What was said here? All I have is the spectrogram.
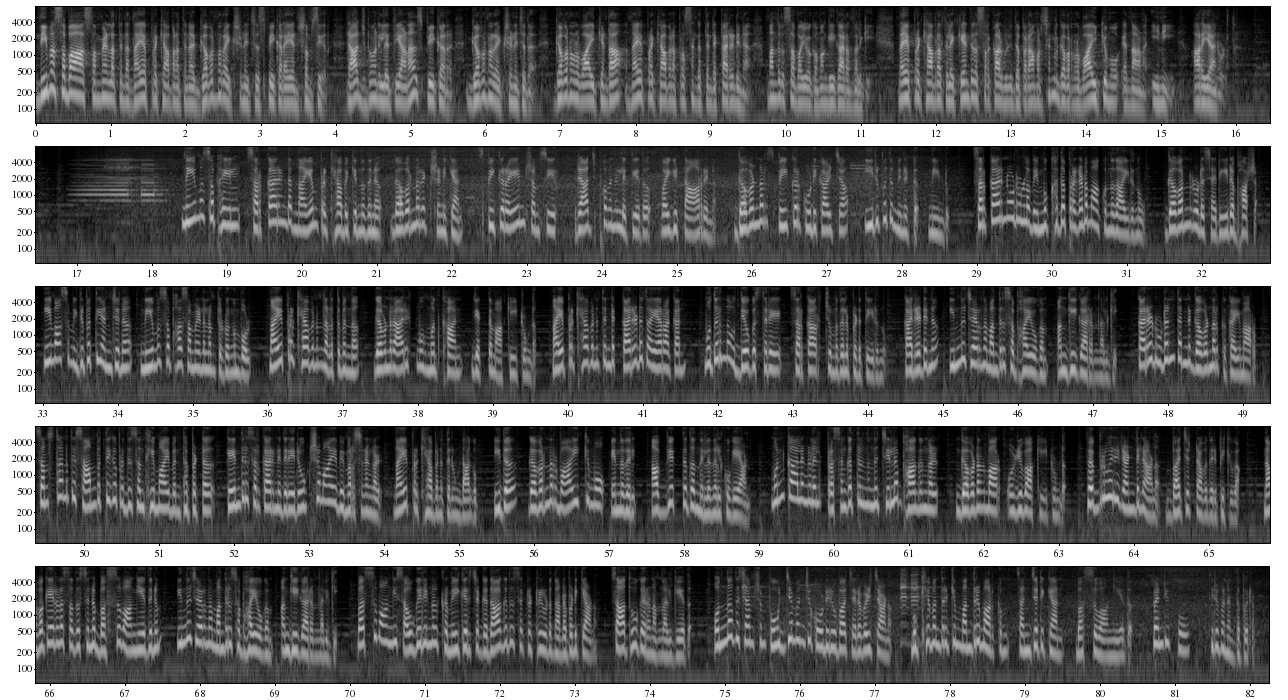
നിയമസഭാ സമ്മേളനത്തിന്റെ നയപ്രഖ്യാപനത്തിന് ഗവർണറെ ക്ഷണിച്ച് സ്പീക്കർ എൻ ഷംസീർ രാജ്ഭവനിലെത്തിയാണ് സ്പീക്കർ ഗവർണറെ ക്ഷണിച്ചത്. ഗവർണർ വായിക്കേണ്ട നയപ്രഖ്യാപന പ്രസംഗത്തിന്റെ കരടിന് മന്ത്രിസഭാ യോഗം അംഗീകാരം നൽകി. നയപ്രഖ്യാപനത്തിലെ കേന്ദ്ര സർക്കാർ വിരുദ്ധ പരാമർശങ്ങൾ ഗവർണർ വായിക്കുമോ എന്നാണ് ഇനി അറിയാനുള്ളത്. നിയമസഭയിൽ സർക്കാരിന്റെ നയം പ്രഖ്യാപിക്കുന്നതിന് ഗവർണറെ ക്ഷണിക്കാൻ സ്പീക്കർ എ എൻ ഷംസീർ രാജ്ഭവനിലെത്തിയത് വൈകിട്ട് ആറിന്. ഗവർണർ സ്പീക്കർ കൂടിക്കാഴ്ച ഇരുപത് മിനിറ്റ് നീണ്ടു. സർക്കാരിനോടുള്ള വിമുഖത പ്രകടമാക്കുന്നതായിരുന്നു ഗവർണറുടെ ശരീരഭാഷ. ഈ മാസം ഇരുപത്തിയഞ്ചിന് നിയമസഭാ സമ്മേളനം തുടങ്ങുമ്പോൾ നയപ്രഖ്യാപനം നടത്തുമെന്ന് ഗവർണർ ആരിഫ് മുഹമ്മദ് ഖാൻ വ്യക്തമാക്കിയിട്ടുണ്ട്. നയപ്രഖ്യാപനത്തിന്റെ കരട് തയ്യാറാക്കാൻ മുതിർന്ന ഉദ്യോഗസ്ഥരെ സർക്കാർ ചുമതലപ്പെടുത്തിയിരുന്നു. കരടിന് ഇന്ന് ചേർന്ന മന്ത്രിസഭായോഗം അംഗീകാരം നൽകി. കരട് ഉടൻ തന്നെ ഗവർണർക്ക് കൈമാറും. സംസ്ഥാനത്തെ സാമ്പത്തിക പ്രതിസന്ധിയുമായി ബന്ധപ്പെട്ട് കേന്ദ്ര സർക്കാരിനെതിരെ രൂക്ഷമായ വിമർശനങ്ങൾ നയപ്രഖ്യാപനത്തിലുണ്ടാകും. ഇത് ഗവർണർ വായിക്കുമോ എന്നതിൽ അവ്യക്തത നിലനിൽക്കുകയാണ്. മുൻകാലങ്ങളിൽ പ്രസംഗത്തിൽ നിന്ന് ചില ഭാഗങ്ങൾ ഗവർണർമാർ ഒഴിവാക്കിയിട്ടുണ്ട്. ഫെബ്രുവരി രണ്ടിനാണ് ബജറ്റ് അവതരിപ്പിക്കുക. നവകേരള സദസ്സിന് ബസ് വാങ്ങിയതിനും ഇന്ന് ചേർന്ന മന്ത്രിസഭായോഗം അംഗീകാരം നൽകി. ബസ് വാങ്ങി സൗകര്യങ്ങൾ ക്രമീകരിച്ച ഗതാഗത സെക്രട്ടറിയുടെ നടപടിക്കാണ് സാധൂകരണം നൽകിയത്. ഒന്ന് ദശാംശം പൂജ്യം അഞ്ച് കോടി രൂപ ചെലവഴിച്ചാണ് മുഖ്യമന്ത്രിക്കും മന്ത്രിമാർക്കും സഞ്ചരിക്കാൻ ബസ് വാങ്ങിയത്. ട്വന്റി തിരുവനന്തപുരം.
